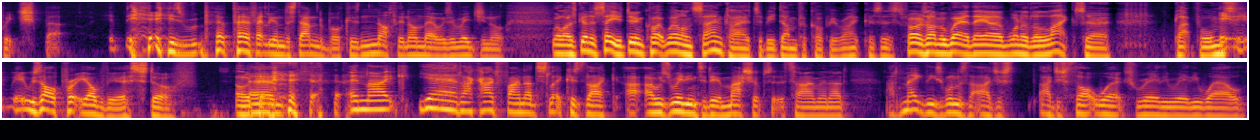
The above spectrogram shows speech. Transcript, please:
which uh, is perfectly understandable because nothing on there was original. well, I was going to say you're doing quite well on SoundCloud to be done for copyright because, as far as I'm aware, they are one of the lax uh, platforms. It, it, it was all pretty obvious stuff. Okay. Um, and like, yeah, like I'd find I'd select because like I, I was really into doing mashups at the time, and I'd I'd make these ones that I just I just thought worked really really well,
